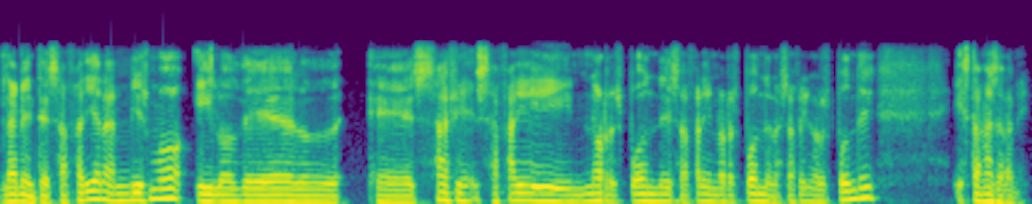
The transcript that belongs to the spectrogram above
realmente Safari ahora mismo y lo del eh, Safari, no responde, Safari no responde, la Safari no responde, está más grave.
